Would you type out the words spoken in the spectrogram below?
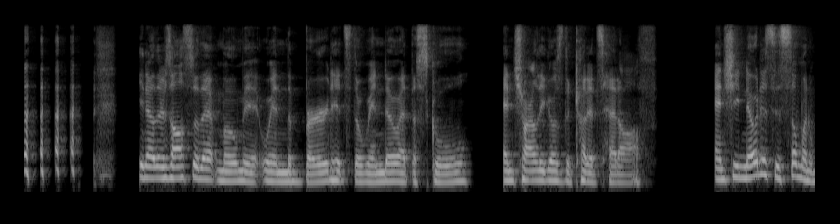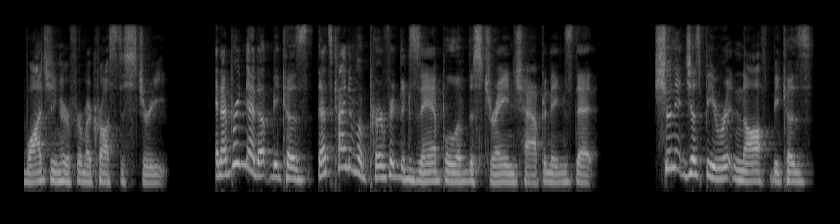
you know, there's also that moment when the bird hits the window at the school and Charlie goes to cut its head off. And she notices someone watching her from across the street. And I bring that up because that's kind of a perfect example of the strange happenings that shouldn't just be written off because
